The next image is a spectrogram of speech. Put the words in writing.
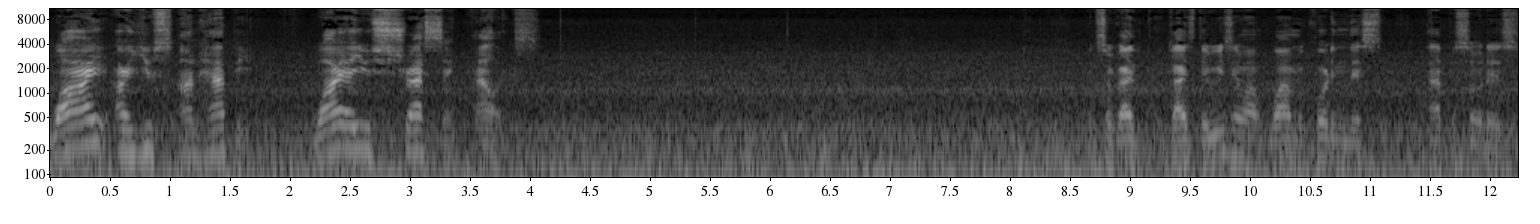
Why are you unhappy? Why are you stressing alex? And so guys guys the reason why, why i'm recording this episode is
